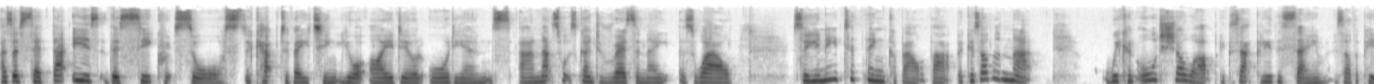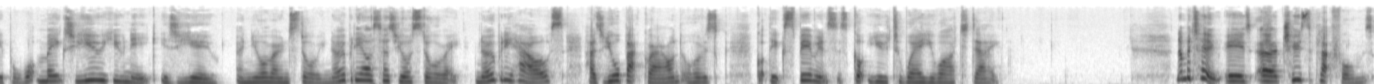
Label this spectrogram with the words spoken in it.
As I've said, that is the secret sauce to captivating your ideal audience, and that's what's going to resonate as well. So you need to think about that because, other than that, we can all show up exactly the same as other people. What makes you unique is you and your own story. Nobody else has your story. Nobody else has your background or has got the experience that's got you to where you are today. Number two is uh, choose the platforms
